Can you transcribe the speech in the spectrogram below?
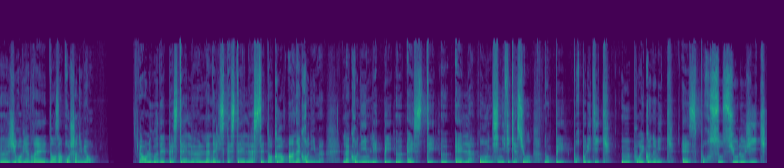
Euh, j'y reviendrai dans un prochain numéro. Alors le modèle Pestel, l'analyse Pestel, c'est encore un acronyme. L'acronyme les PESTEL ont une signification, donc P pour politique, E pour économique, S pour sociologique,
